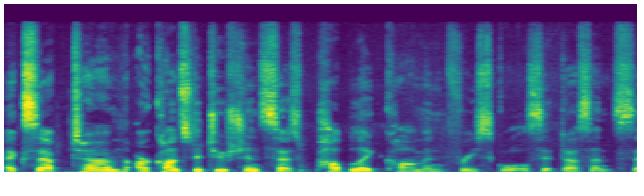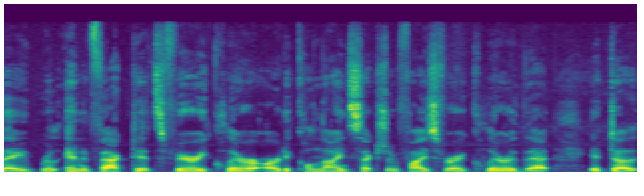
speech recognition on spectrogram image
Except um, our Constitution says public, common, free schools. It doesn't say, and in fact, it's very clear. Article 9, Section 5 is very clear that it does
